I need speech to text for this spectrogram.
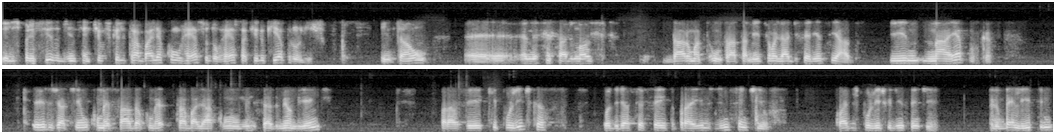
eles precisam de incentivos que ele trabalha com o resto do resto, aquilo que ia para o lixo. Então, é, é necessário nós dar uma, um tratamento e um olhar diferenciado. E na época, eles já tinham começado a come trabalhar com o Ministério do Meio Ambiente para ver que políticas poderia ser feito para eles de incentivo. Quais as políticas de incentivo? É belíssimo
